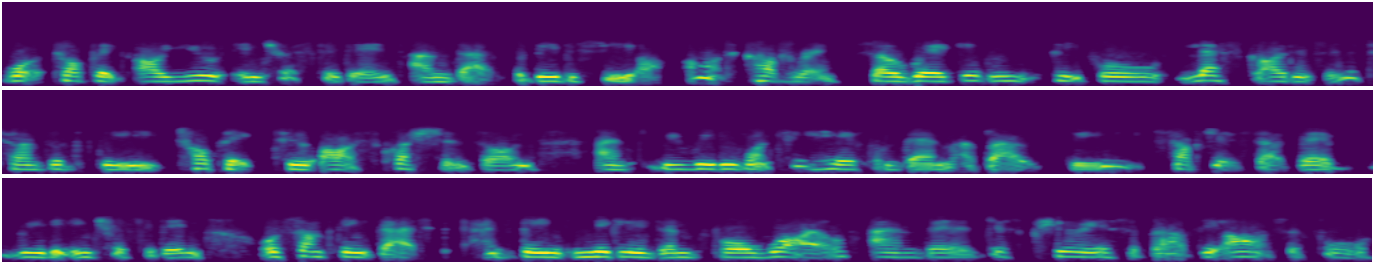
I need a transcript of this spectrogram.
what topic are you interested in and that the BBC aren't covering. So we're giving people less guidance in terms of the topic to ask questions on and we really want to hear from them about the subjects that they're really interested in or something that has been niggling them for a while and they're just curious about the answer for.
